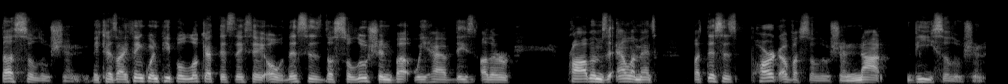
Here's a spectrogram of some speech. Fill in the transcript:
the solution. Because I think when people look at this, they say, oh, this is the solution, but we have these other problems and elements, but this is part of a solution, not the solution.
